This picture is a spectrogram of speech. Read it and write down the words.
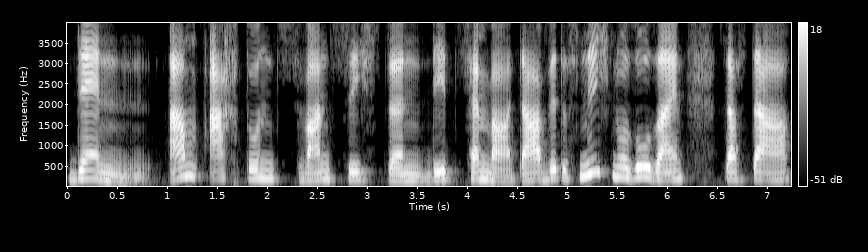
Denn am 28. Dezember, da wird es nicht nur so sein, dass da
